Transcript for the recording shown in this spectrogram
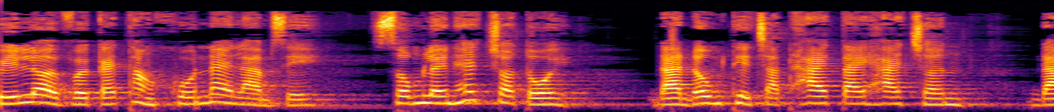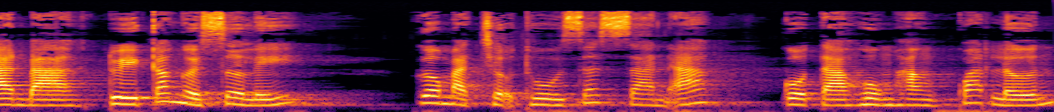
Phí lời với cái thằng khốn này làm gì? Sống lên hết cho tôi. Đàn ông thì chặt hai tay hai chân, đàn bà tùy các người xử lý. Gương mặt triệu thu rất gian ác, cô ta hung hăng quát lớn.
